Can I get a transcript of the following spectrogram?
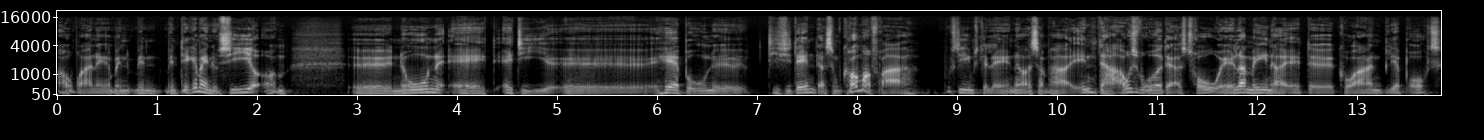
afbrændinger, men, men, men det kan man jo sige om øh, nogle af, af de øh, herboende dissidenter, som kommer fra muslimske lande, og som har enten har afsvoret deres tro, eller mener, at øh, Koranen bliver brugt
